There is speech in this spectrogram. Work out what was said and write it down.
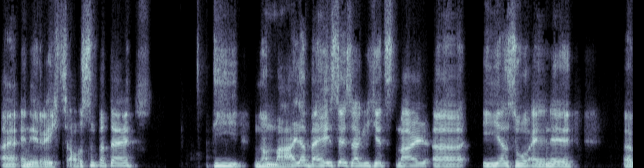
äh, eine Rechtsaußenpartei, die normalerweise, sage ich jetzt mal, äh, eher so eine äh,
